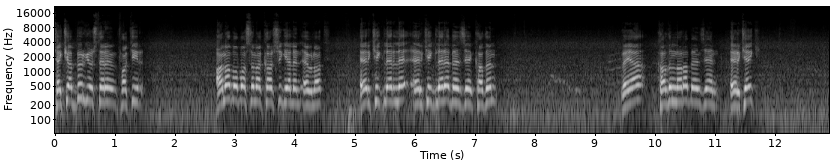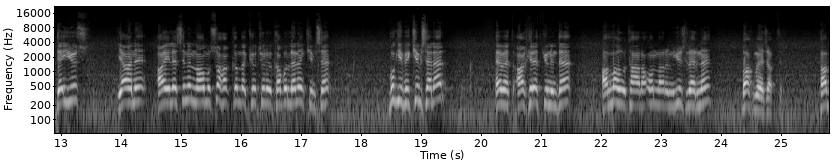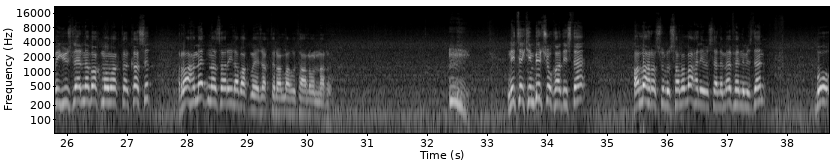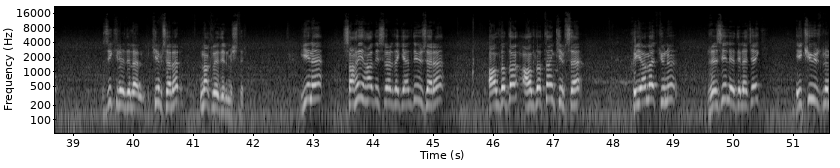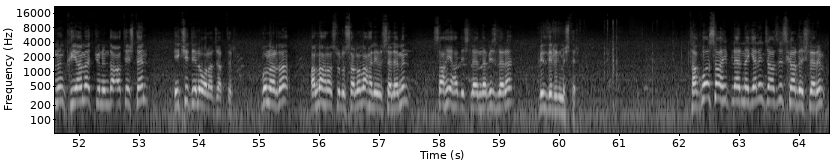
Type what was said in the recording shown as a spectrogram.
tekebbür gösteren fakir, ana babasına karşı gelen evlat, erkeklerle erkeklere benzeyen kadın veya kadınlara benzeyen erkek, deyyüz yani ailesinin namusu hakkında kötülüğü kabullenen kimse, bu gibi kimseler evet ahiret gününde Allahu Teala onların yüzlerine bakmayacaktır. Tabi yüzlerine bakmamaktan kasıt rahmet nazarıyla bakmayacaktır Allahu Teala onların. Nitekim birçok hadiste Allah Resulü sallallahu aleyhi ve sellem Efendimiz'den bu zikredilen kimseler nakledilmiştir. Yine sahih hadislerde geldiği üzere aldatan, aldatan kimse kıyamet günü rezil edilecek iki yüzlünün kıyamet gününde ateşten iki dili olacaktır. Bunlar da Allah Resulü sallallahu aleyhi ve sellemin sahih hadislerinde bizlere bildirilmiştir. Takva sahiplerine gelince aziz kardeşlerim,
